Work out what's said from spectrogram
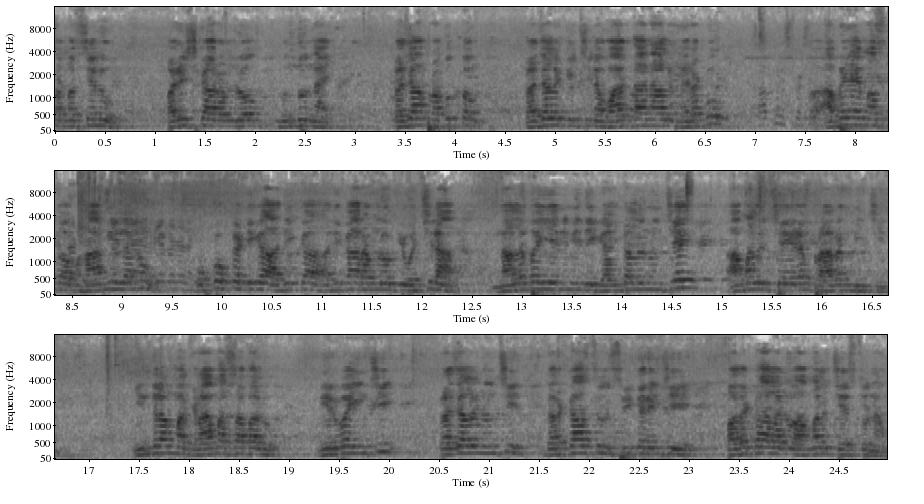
సమస్యలు పరిష్కారంలో ముందున్నాయి. ప్రజా ప్రభుత్వం ప్రజలకు ఇచ్చిన వాగ్దానాల మేరకు అభయమస్త హామీలను ఒక్కొక్కటిగా అధిక అధికారంలోకి వచ్చిన నలభై ఎనిమిది గంటల నుంచే అమలు చేయడం ప్రారంభించింది. ఇంద్రమ్మ గ్రామ సభలు నిర్వహించి ప్రజల నుంచి దరఖాస్తులు స్వీకరించి పథకాలను అమలు చేస్తున్నాం.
